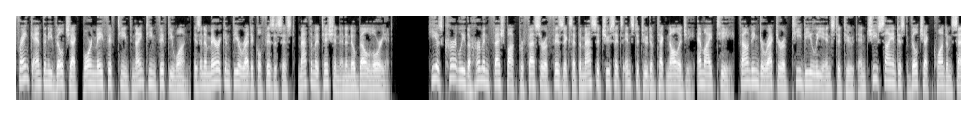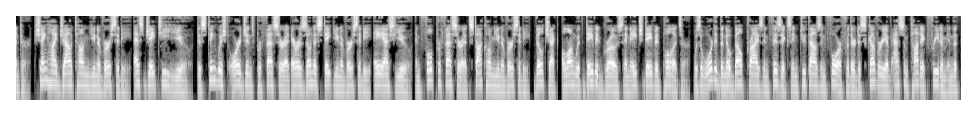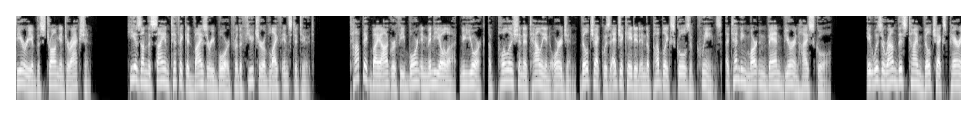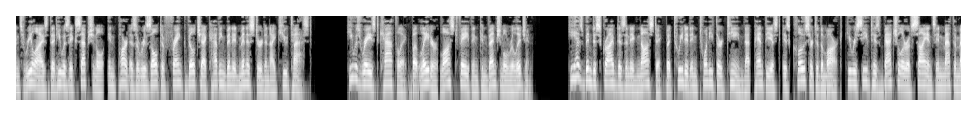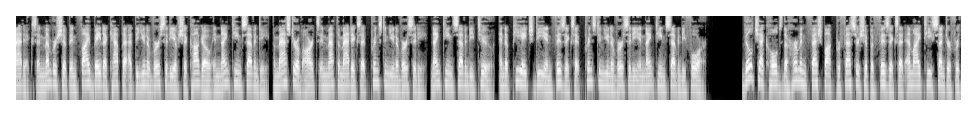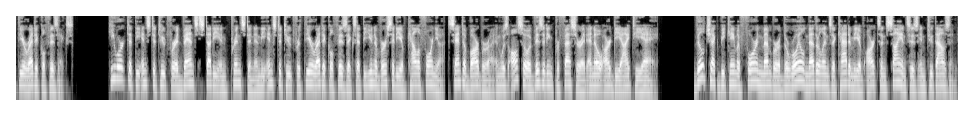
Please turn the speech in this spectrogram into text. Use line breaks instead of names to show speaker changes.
Frank Anthony Wilczek, born May 15, 1951 is an American theoretical physicist, mathematician and a Nobel laureate. He is currently the Hermann Feshbach Professor of Physics at the Massachusetts Institute of Technology (MIT), founding director of T. D. Lee Institute and chief scientist Wilczek Quantum Center, Shanghai Jiao Tong University (SJTU), distinguished origins professor at Arizona State University (ASU), and full professor at Stockholm University. Wilczek, along with David Gross and H. David Politzer, was awarded the Nobel Prize in Physics in 2004 for their discovery of asymptotic freedom in the theory of the strong interaction. He is on the Scientific Advisory Board for the Future of Life Institute. Topic biography Born in Mineola, New York, of Polish and Italian origin, Wilczek was educated in the public schools of Queens, attending Martin Van Buren High School. It was around this time Wilczek's parents realized that he was exceptional, in part as a result of Frank Wilczek having been administered an IQ test. He was raised Catholic but later lost faith in conventional religion. He has been described as an agnostic but tweeted in 2013 that pantheist is closer to the mark. He received his Bachelor of Science in Mathematics and membership in Phi Beta Kappa at the University of Chicago in 1970, a Master of Arts in Mathematics at Princeton University, 1972, and a Ph.D. in Physics at Princeton University in 1974. Wilczek holds the Hermann Feshbach Professorship of Physics at MIT Center for Theoretical Physics. He worked at the Institute for Advanced Study in Princeton and the Institute for Theoretical Physics at the University of California, Santa Barbara and was also a visiting professor at NORDITA. Wilczek became a foreign member of the Royal Netherlands Academy of Arts and Sciences in 2000.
